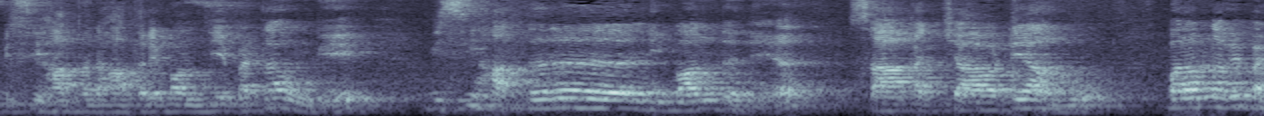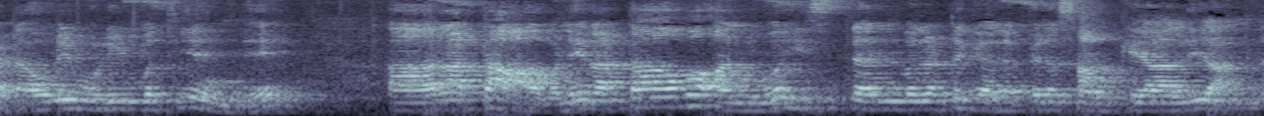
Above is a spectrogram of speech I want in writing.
24 හතරේ පන්තියේ පැටවුන්ගේ 24 නිබන්ධනය සාකච්ඡාවට යමු. බලන්න අපි පැටවුනේ මුලින්ම තියෙන්නේ රටාවනේ රටාව අනුව ඉස්තැන් වලට ගැලපෙන සංඛ්‍යා ලියන්න.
